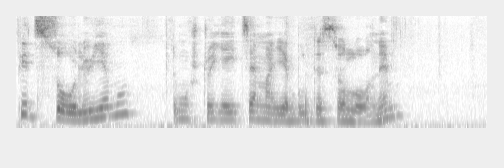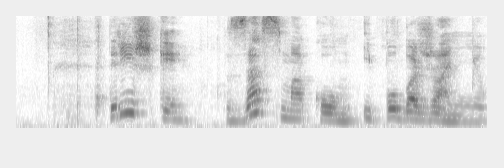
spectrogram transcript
підсолюємо, тому що яйце має бути солоним. Трішки за смаком і по бажанню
